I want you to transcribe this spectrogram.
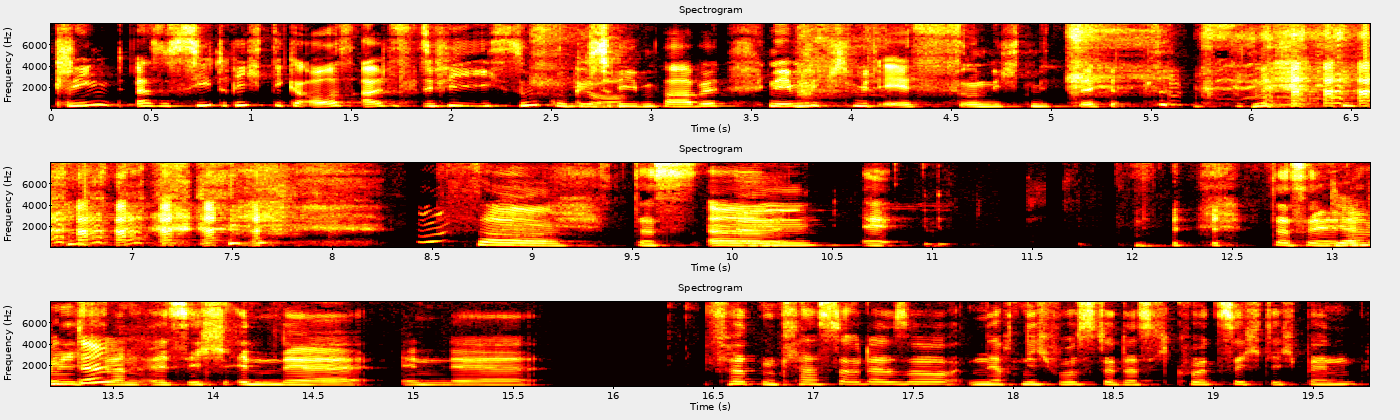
Klingt, also sieht richtiger aus, als wie ich Suko geschrieben habe, nämlich mit S und nicht mit Z. so, Das, ähm, äh, äh, das erinnert Ja, mich dran, als ich in der, in der vierten Klasse oder so noch nicht wusste, dass ich kurzsichtig bin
